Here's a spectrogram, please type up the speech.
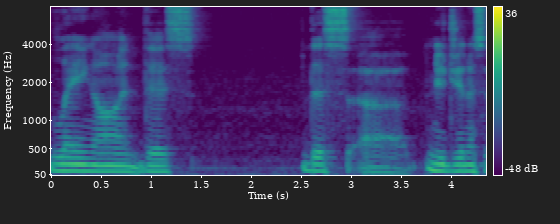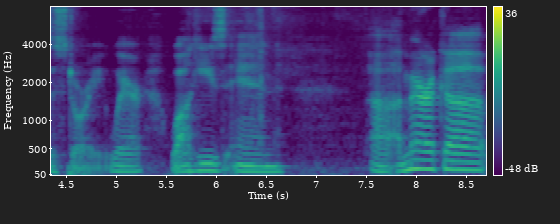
laying on this this uh, new Genesis story where while he's in uh, America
